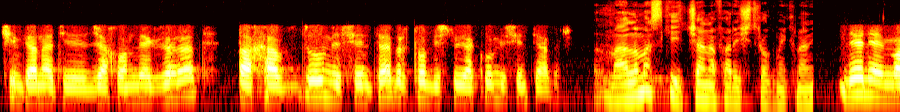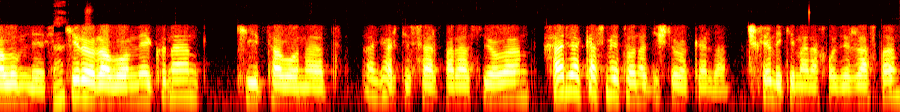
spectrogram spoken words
چمپیونات جهان میگذرد 7 سپتامبر تا 21 سپتامبر. معلوم است که چند نفر اشتراک می‌کنند نه نه معلوم نیست. کی رو روان می‌کنند کی تواند اگر که سرپرست یوان هر یک کس می‌تواند اشتراک کردن. خیلی که من حاضر رفتم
